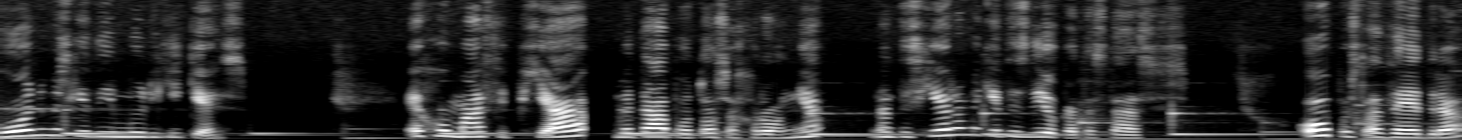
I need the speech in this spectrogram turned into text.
γόνιμες και δημιουργικές. Έχω μάθει πια μετά από τόσα χρόνια να τις χαίρομαι και τις δύο καταστάσεις. Όπως τα δέντρα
